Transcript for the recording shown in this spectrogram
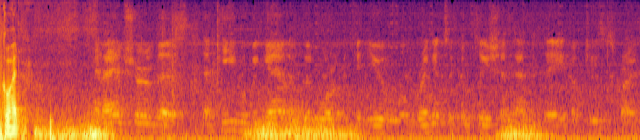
Go ahead. And I am sure of this, that he who began a good work in you will bring it to completion at the day of Jesus Christ.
